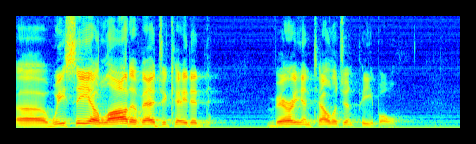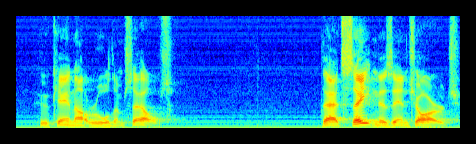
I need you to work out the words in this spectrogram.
Uh, we see a lot of educated very intelligent people who cannot rule themselves. That Satan is in charge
